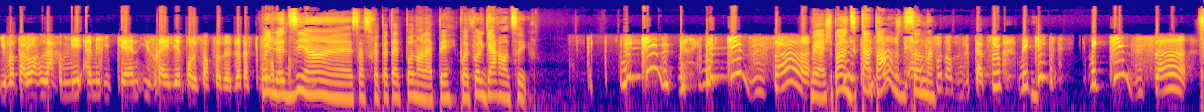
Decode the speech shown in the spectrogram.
il va falloir l'armée américaine, israélienne pour le sortir de là. Parce oui, il l'a dit, hein, euh, ça se ferait peut-être pas dans la paix. Il faut le garantir. Mais qui, mais qui dit ça? Mais ben, je sais pas, un dictateur, je dis ça demain. dans une dictature. Mais quel, mais qui dit ça? Tu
